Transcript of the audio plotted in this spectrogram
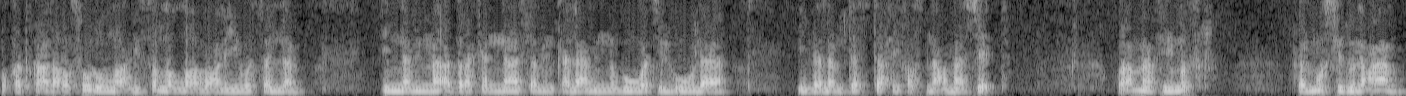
وقد قال رسول الله صلى الله عليه وسلم إن مما أدرك الناس من كلام النبوة الأولى إذا لم تستح فاصنع ما شئت. وأما في مصر فالمرشد العام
